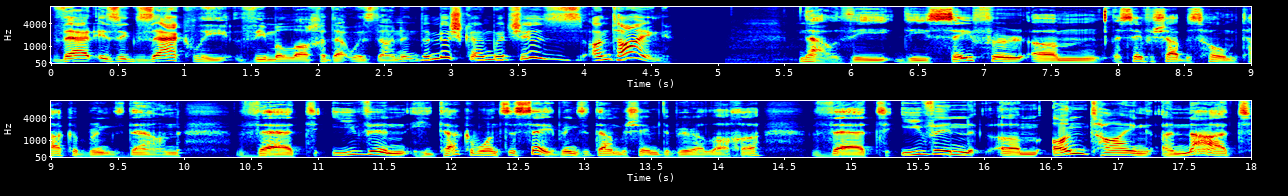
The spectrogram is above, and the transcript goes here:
that is exactly the malacha that was done in the Mishkan, which is untying. Now, the the Sefer um, Sefer Shabbos home Taka brings down that even Hitaka wants to say brings it down b'shem debir alacha that even um, untying a knot.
